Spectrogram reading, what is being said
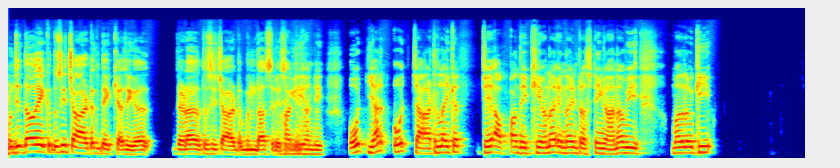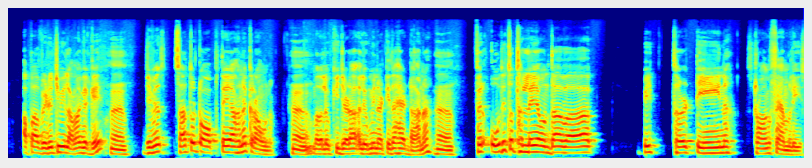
ਹੁਣ ਜਿੱਦਾਂ ਉਹ ਇੱਕ ਤੁਸੀਂ ਚਾਰਟ ਦੇਖਿਆ ਸੀਗਾ ਜਿਹੜਾ ਤੁਸੀਂ ਚਾਰਟ ਮੈਨੂੰ ਦੱਸ ਰਹੇ ਹਾਂਜੀ ਸੀਗੇ। ਹਾਂਜੀ ਉਹ ਯਾਰ ਉਹ ਚਾਰਟ ਲਾਈਕ ਜੇ ਆਪਾਂ ਦੇਖੀਏ ਹਨਾ ਇੰਨਾ ਇੰਟਰਸਟਿੰਗ ਆ ਹਨਾ ਵੀ ਮਤਲਬ ਕਿ ਆਪਾਂ ਵੀਡੀਓ 'ਚ ਵੀ ਲਾਵਾਂਗੇ ਅੱਗੇ। ਹਾਂ। ਜਿਵੇਂ ਸਭ ਤੋਂ ਟੌਪ ਤੇ ਆ ਹਨਾ ਕਰਾਊਨ ਹਾਂ। ਮਤਲਬ ਕਿ ਜਿਹੜਾ ਇਲੂਮੀਨਾਟੀ ਦਾ ਹੈਡ ਆ ਹਨਾ ਹਾਂ। ਫਿਰ ਉਹਦੇ ਤੋਂ ਥੱਲੇ ਆਉਂਦਾ ਵਾ ਵੀ 13 ਸਟਰੋਂਗ ਫੈਮਲੀਜ਼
